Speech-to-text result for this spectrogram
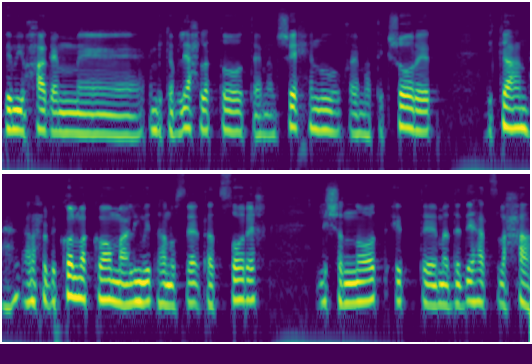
במיוחד עם, אה, עם מקבלי החלטות, עם אנשי חינוך, עם התקשורת, וכאן אנחנו בכל מקום מעלים את הנושא, את הצורך לשנות את אה, מדדי ההצלחה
